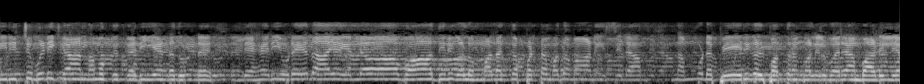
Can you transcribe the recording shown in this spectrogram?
തിരിച്ചു പിടിക്കാൻ നമുക്ക് കഴിയേണ്ടതുണ്ട്. ലഹരിയുടേതായ എല്ലാ വാതിലുകളും അടക്കപ്പെട്ട മതമാണ് ഇസ്ലാം. നമ്മുടെ പേരുകൾ പത്രങ്ങളിൽ വരാൻ പാടില്ല.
